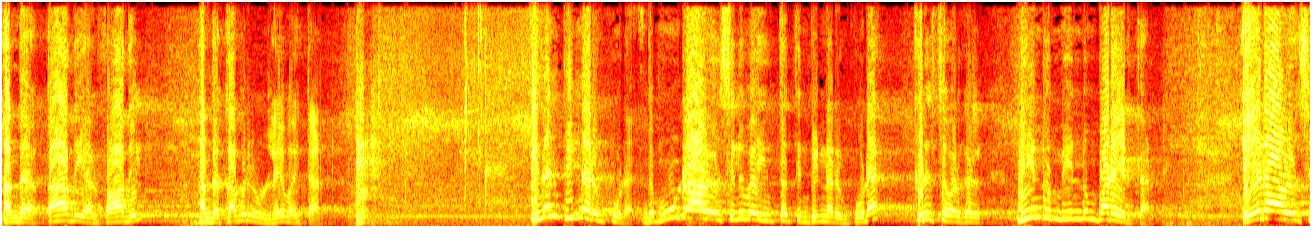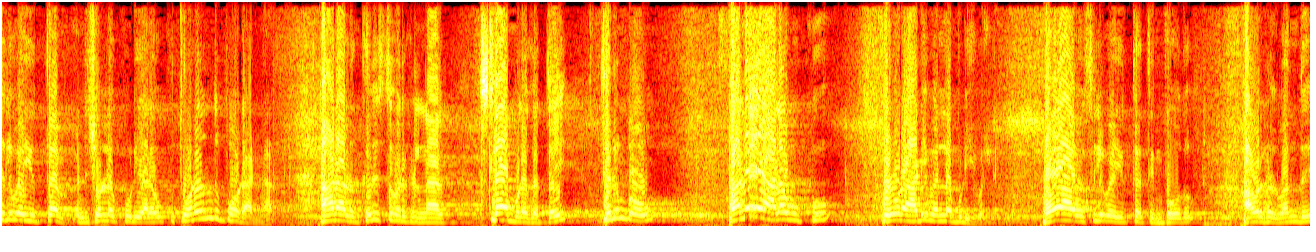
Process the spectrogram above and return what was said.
அந்த காதி அல் ஃபாதில் அந்த கபரினுள்ளே வைத்தார்கள். இதன் பின்னரும் கூட இந்த மூன்றாவது சிலுவை யுத்தத்தின் பின்னரும் கூட கிறிஸ்தவர்கள் மீண்டும் மீண்டும் படையெடுத்தார்கள் ஏழாவது சிலுவை யுத்தம் என்று சொல்லக்கூடிய அளவுக்கு தொடர்ந்து போராடினார். ஆனாலும் கிறிஸ்தவர்களால் இஸ்லாம் உலகத்தை திரும்பவும் பழைய அளவுக்கு போராடி வெல்ல முடியவில்லை. முதலாவது சிலுவை யுத்தத்தின் போது அவர்கள் வந்து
